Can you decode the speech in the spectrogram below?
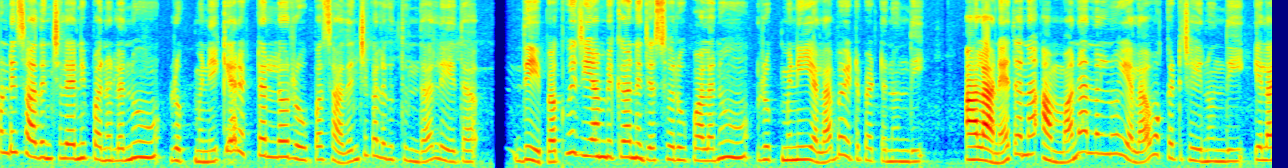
ఉండి సాధించలేని పనులను రుక్మిణి క్యారెక్టర్లో రూప సాధించగలుగుతుందా లేదా? దీపక్ విజయాంబిక నిజస్వరూపాలను రుక్మిణి ఎలా బయటపెట్టనుంది? అలానే తన అమ్మ నాన్నలను ఎలా ఒక్కటి చేయనుంది. ఇలా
